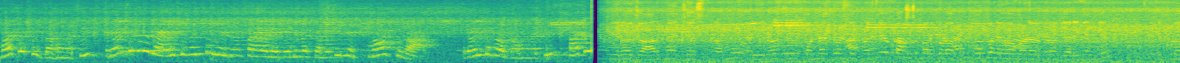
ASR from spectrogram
మొదటి బహుమతి రెండు వేల ఐదు వందల రూపాయల విలువ కలిగిన స్మార్ట్ వాచ్ రెండవ బహుమతి పది ఈరోజు ఆర్గనైజ్ చేస్తున్నాము. ఈరోజు కొన్నటువంటి ప్రతి ఒక్క కస్టమర్ కూడా ఒక కూపన్ ఇవ్వబడడం జరిగింది. ఇప్పుడు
